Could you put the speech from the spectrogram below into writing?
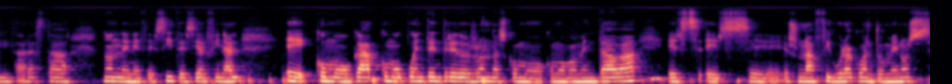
utilizar hasta donde necesites y al final, eh, como gap, como puente entre dos rondas, como, como comentaba, es, es, eh, es una figura cuanto menos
